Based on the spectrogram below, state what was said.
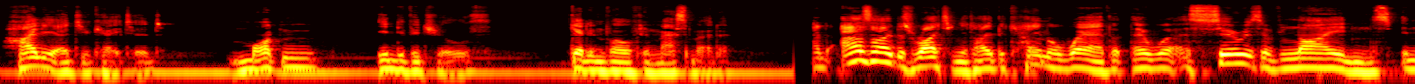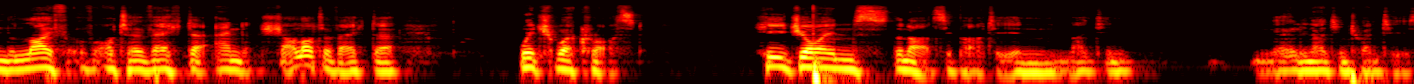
highly educated, modern individuals get involved in mass murder? And as I was writing it, I became aware that there were a series of lines in the life of Otto Wächter and Charlotte Wächter which were crossed he joins the Nazi Party in 19, early 1920s.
